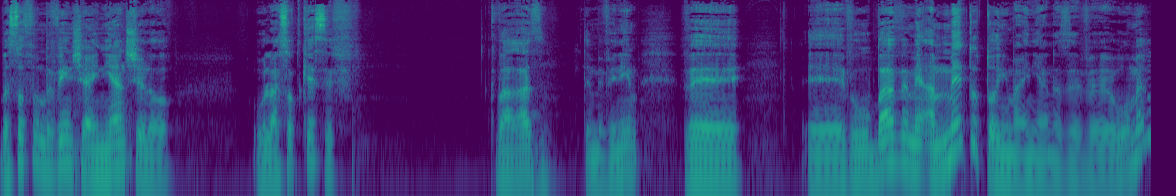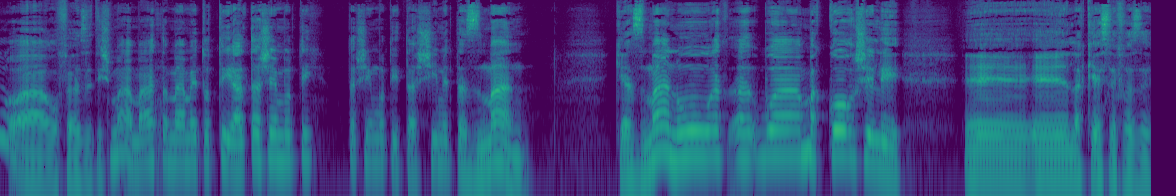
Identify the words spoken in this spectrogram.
ובסוף הוא מבין שהעניין שלו הוא לעשות כסף. כבר אז, אתם מבינים? ו, אה, והוא בא ומאמת אותו עם העניין הזה, והוא אומר לו, הרופא הזה, תשמע, מה אתה מאמת אותי? אל תאשים אותי. תאשים אותי, תאשים את הזמן. כי הזמן הוא, הוא המקור שלי אה, אה, לכסף הזה.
